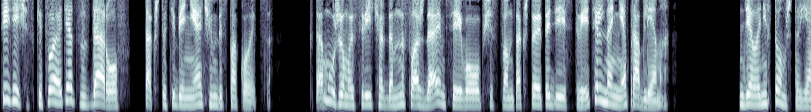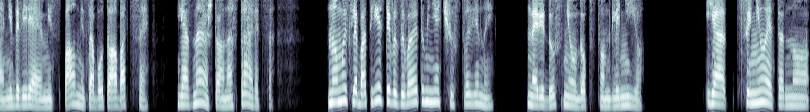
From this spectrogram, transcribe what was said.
Физически твой отец здоров, так что тебе не о чем беспокоиться. Тому же мы с Ричардом наслаждаемся его обществом, так что это действительно не проблема. Дело не в том, что я не доверяю мисс Палме заботу об отце. Я знаю, что она справится. Но мысль об отъезде вызывает у меня чувство вины, наряду с неудобством для нее. Я ценю это, но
